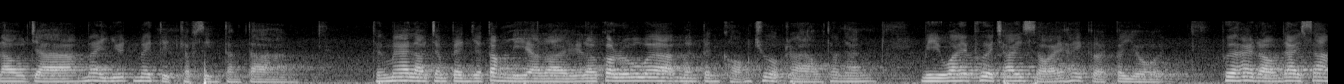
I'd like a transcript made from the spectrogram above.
เราจะไม่ยึดไม่ติดกับสิ่งต่างๆ ถึงแม้เราจำเป็นจะต้องมีอะไร เราก็รู้ว่ามันเป็นของชั่วคราวเท่านั้น มีไว้เพื่อใช้สอยให้เกิดประโยชน์ เพื่อให้เราได้สร้าง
